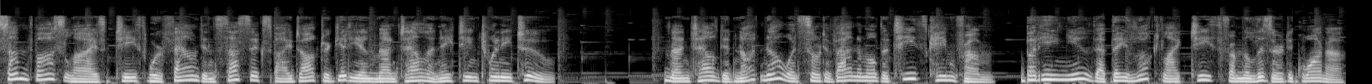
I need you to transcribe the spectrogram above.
Some fossilized teeth were found in Sussex by Dr. Gideon Mantell in 1822. Mantell did not know what sort of animal the teeth came from, but he knew that they looked like teeth from the lizard iguana.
